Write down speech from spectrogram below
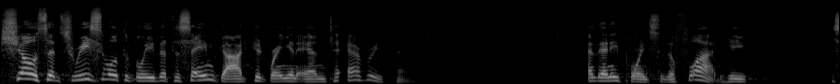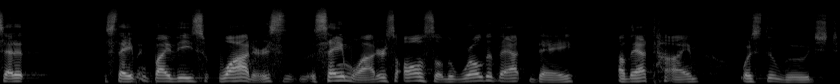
shows that it's reasonable to believe that the same God could bring an end to everything. And then he points to the flood. He said it statement by these waters, the same waters, also the world of that day, of that time, was deluged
